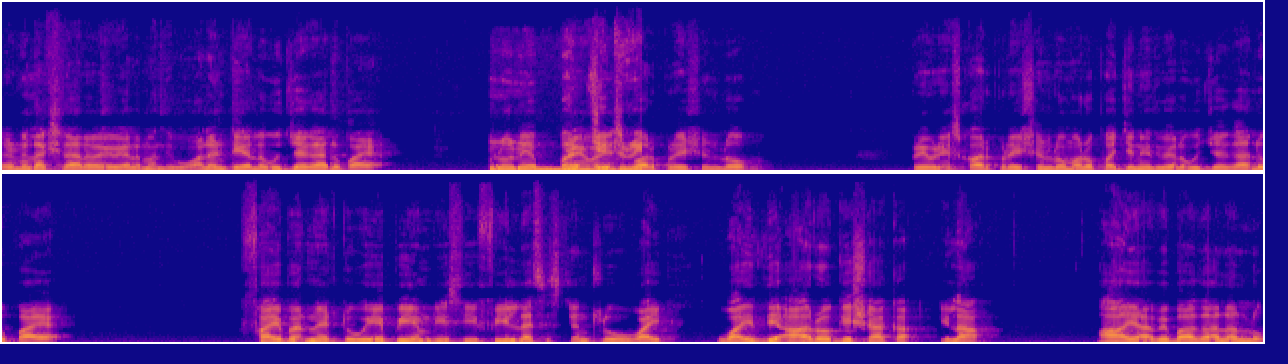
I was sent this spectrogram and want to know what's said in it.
రెండు లక్షల అరవై వేల మంది వాలంటీర్ల ఉద్యోగాలు పాయే. లోనే బ్రేవరీస్ బడ్జెట్ కార్పొరేషన్లో బ్రేవరీస్ కార్పొరేషన్లో మరో పద్దెనిమిది వేల ఉద్యోగాలు పాయ. ఫైబర్ నెట్ ఏపీఎండిసి ఫీల్డ్ అసిస్టెంట్లు వై వైద్య ఆరోగ్య శాఖ ఇలా ఆయా విభాగాలలో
